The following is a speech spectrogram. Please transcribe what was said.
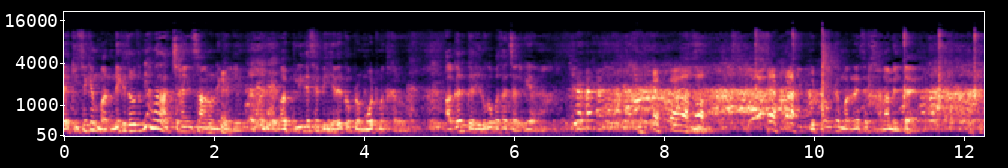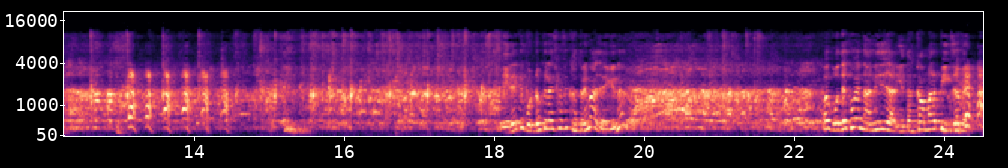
लाइक किसी के मरने की ज़रूरत नहीं हमारा अच्छा इंसान होने के लिए। और प्लीज़ ऐसे बिहेवियर को प्रमोट मत करो। अगर गरीबों को पता चल गया कि बुट्टों के मरने से खाना मिलता है। हीरे के गुड्डों की लाइफ में खतरे में आ जाएगी ना? और वो देखो नानी जी जा रही है, धक्का हमारा पिज्जा में।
